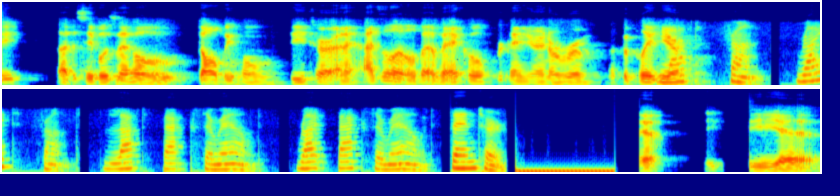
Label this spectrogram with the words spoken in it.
See, that disables the whole Dolby Home theater and it adds a little bit of echo. Pretend you're in a room. I could play it here. left front, right front, left back surround, right back surround, center, Yeah, see uh,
